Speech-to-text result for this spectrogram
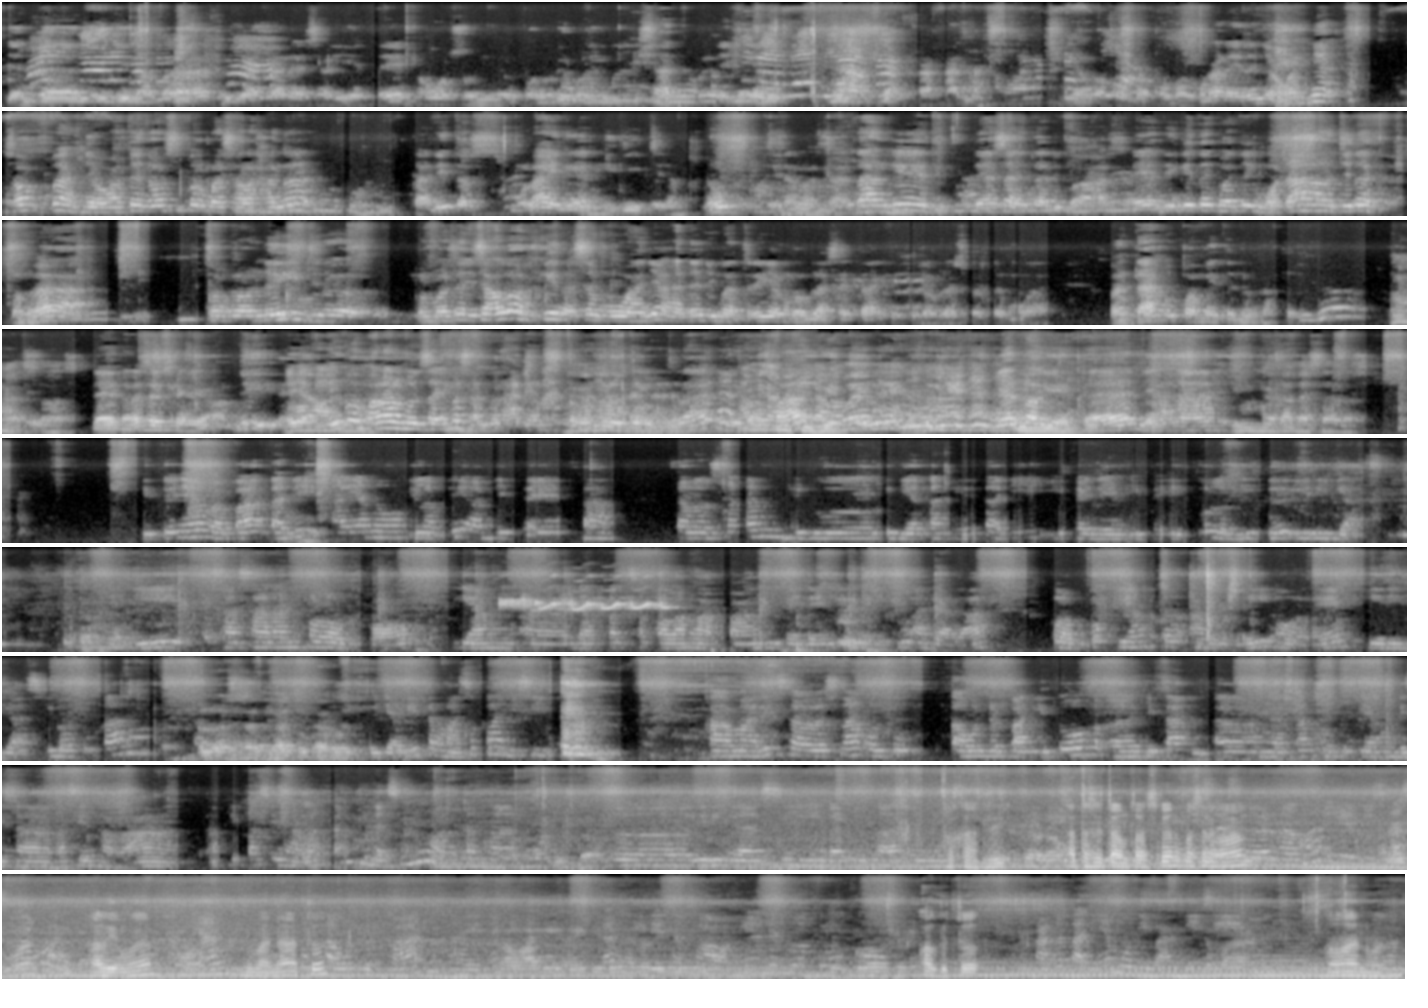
dan ini nama kegiatan SLIT kalau ini bisa jadi yang jangkakan lah bapak-bapak kan itu nyawanya sok lah nyawa teh naon sih permasalahannya tadi terus mulai dengan hiji cina nu cina masalah tangke biasa yang tadi bahas eh ini kita penting modal cina. Enggak sok deui cina permasalahan insya Allah mungkin semuanya ada di materi yang 15 eta gitu 13 pertemuan Mantap, aku pamit dulu kakek. Nah. Dari tahu saya sekali abdi, eh abdi mah malah menurut saya mah sangat ada lah di Kami bapak ngambil gitu. gawe nih. Jangan bagian ya. Hmm, eta dasar. itunya bapak tadi ayah nu bilang teh abdi teh seharusnya kan judul kegiatan ini tadi IPDMIP itu lebih ke irigasi jadi sasaran kelompok yang eh, dapat sekolah lapang di PDMIP itu adalah kelompok yang teraliri oleh irigasi batu karut. gitu. Jadi termasuklah di situ. Kamari seharusnya untuk tahun depan itu eh, kita eh, anggarkan untuk yang desa pasir halang. Tapi pasir halang kan tidak semua karena eh, irigasi batu karang Kak Kadri, atas ditantaskan pas nama nama Aliman di mana tuh? kan Oh gitu. Oh anu, ada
